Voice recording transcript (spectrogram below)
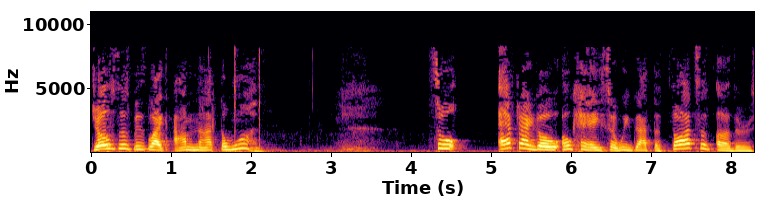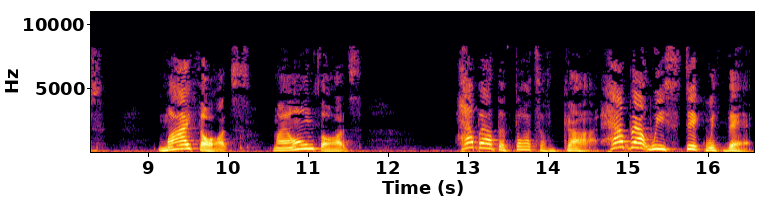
Joseph is like, I'm not the one. So after I go, okay, so we've got the thoughts of others, my thoughts, my own thoughts. How about the thoughts of God? How about we stick with that?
